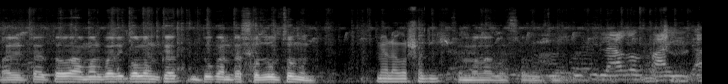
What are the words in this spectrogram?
বাড়িটা তো আমার বাড়ি কলমক্ষেত দোকানটা সজল চমন। মেলাগড় সদস্য মেলাগড় সজল চমন।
